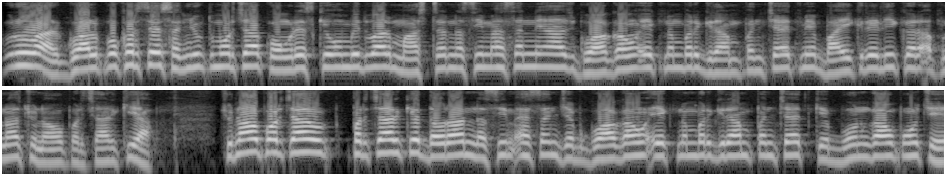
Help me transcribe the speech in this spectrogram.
गुरुवार, ग्वालपोखर से संयुक्त मोर्चा कांग्रेस के उम्मीदवार मास्टर नसीम हसन ने आज गुआगांव एक नंबर ग्राम पंचायत में बाइक रैली कर अपना चुनाव प्रचार किया। चुनाव प्रचार प्रचार के दौरान नसीम अहसन जब गुआगांव एक नंबर ग्राम पंचायत के बोनगांव पहुँचे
